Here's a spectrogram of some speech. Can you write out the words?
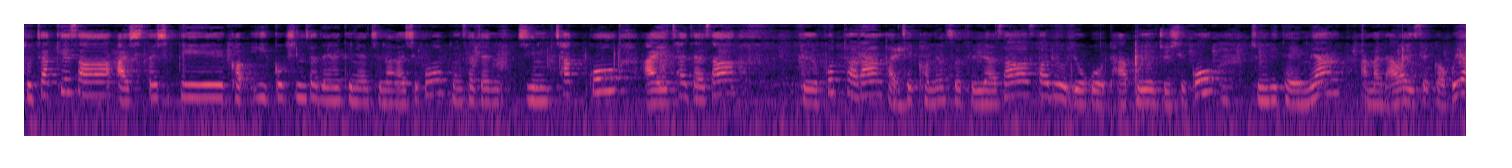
도착해서 아시다시피 거- 입국 심사대는 그냥 지나가시고 봉사자 짐 찾고 아이 찾아서 그 포터랑 같이 검역소 들려서 서류 요거 다 보여주시고 준비되면 아마 나와 있을 거고요.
